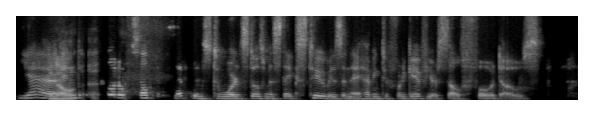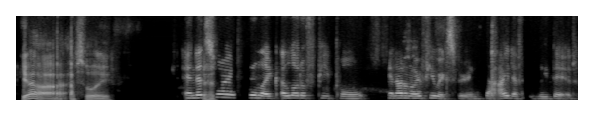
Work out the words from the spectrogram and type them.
Yeah, You know, and a lot of self-acceptance towards those mistakes too, isn't it? Having to forgive yourself for those. Yeah, absolutely. And that's why I feel like a lot of people, and I don't know if you experienced that, I definitely did.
